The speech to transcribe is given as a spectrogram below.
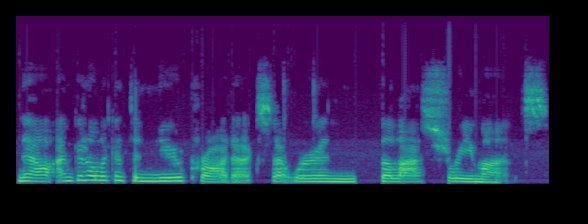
Now I'm going to look at the new products that were in the last three months.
